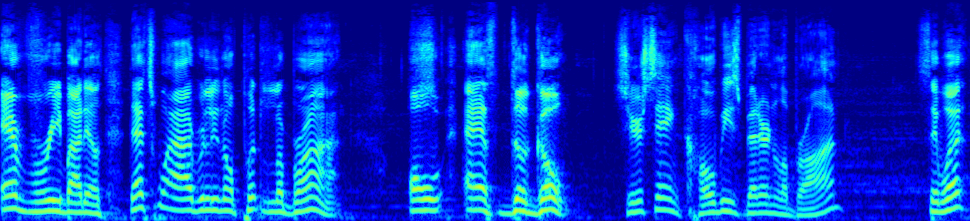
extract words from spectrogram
Everybody else. That's why I really don't put LeBron oh as the goat. So you're saying Kobe's better than LeBron? Say what?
